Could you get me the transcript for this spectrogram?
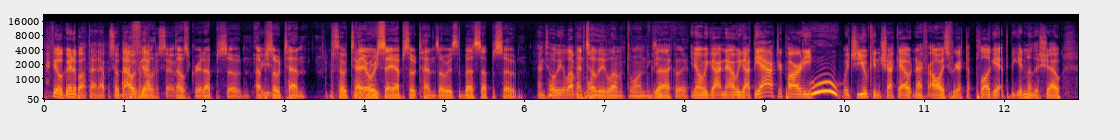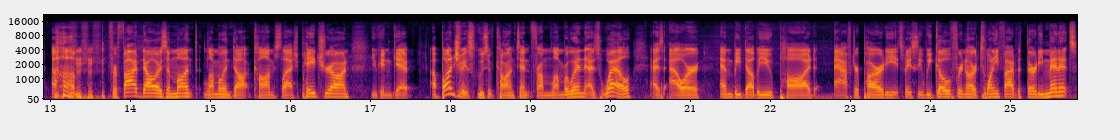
I feel good about that episode. That I was an episode. That was a great episode. Episode ten. episode ten. They always you- say episode 10 is always the best episode until the eleventh. until the eleventh one. Exactly. You know, we got now we got the after party, which you can check out, and I always forget to plug it at the beginning of the show. Um, for five dollars a month, lumberlend.com slash Patreon, you can get a bunch of exclusive content from Lumberlend as well as our MBW pod after party. It's basically we go for another 25 to 30 minutes.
